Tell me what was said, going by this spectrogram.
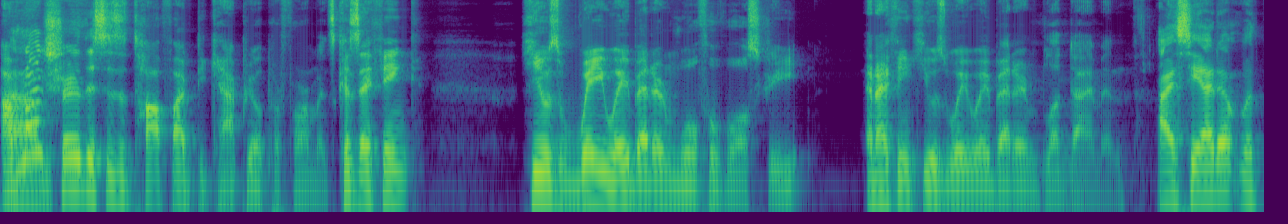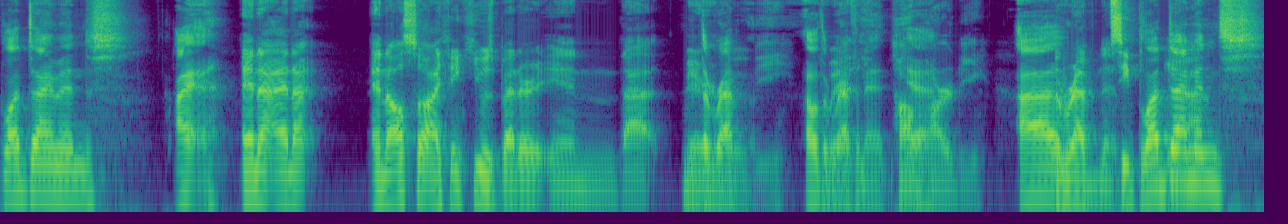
I'm Um, not sure this is a top five DiCaprio performance because I think he was way, way better in Wolf of Wall Street. And I think he was way, way better in Blood Diamond. I see. I don't with Blood Diamond. I And I, and I, and also I think he was better in that The Rev- movie. oh, The Revenant, Tom yeah. Hardy. uh, The Revenant. see Blood Yeah. Diamond.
